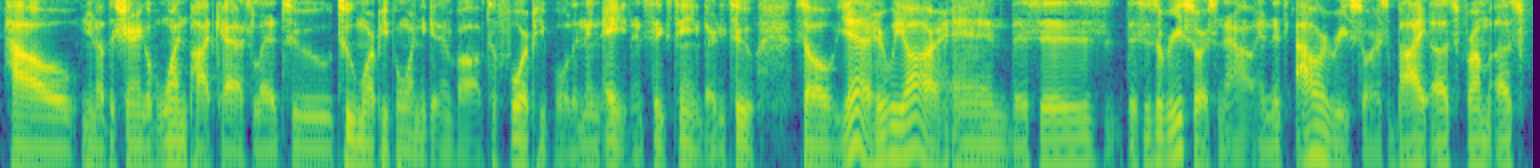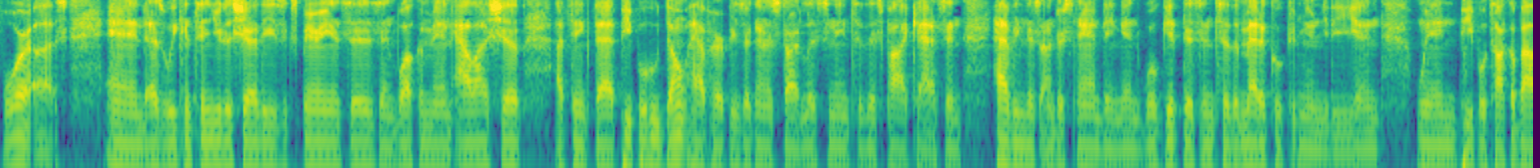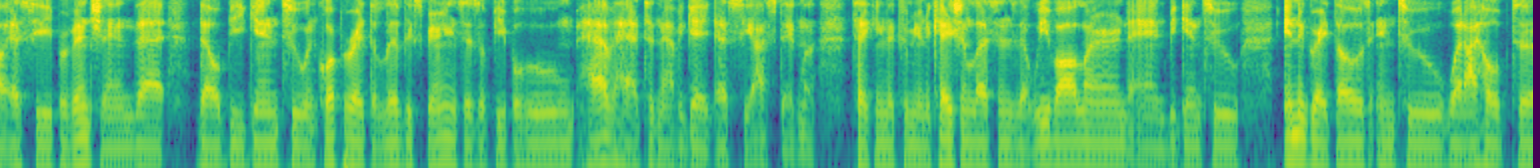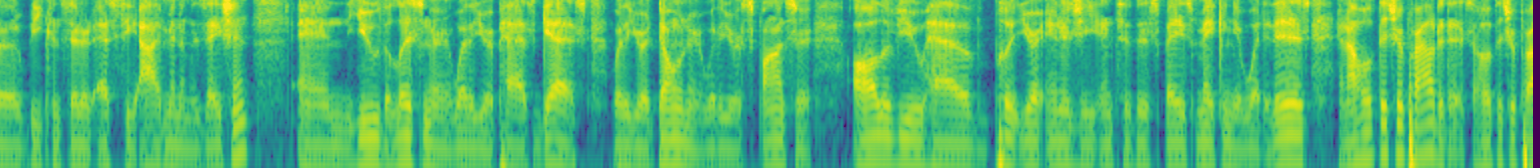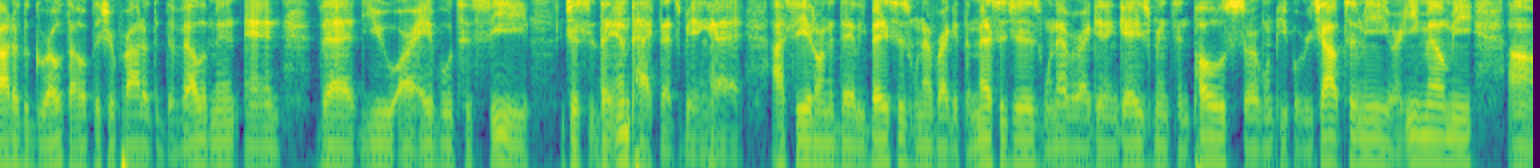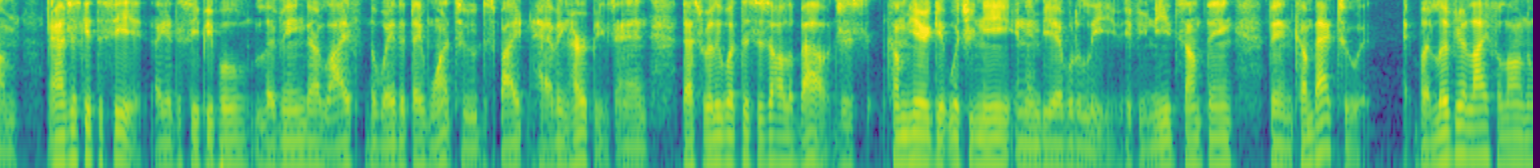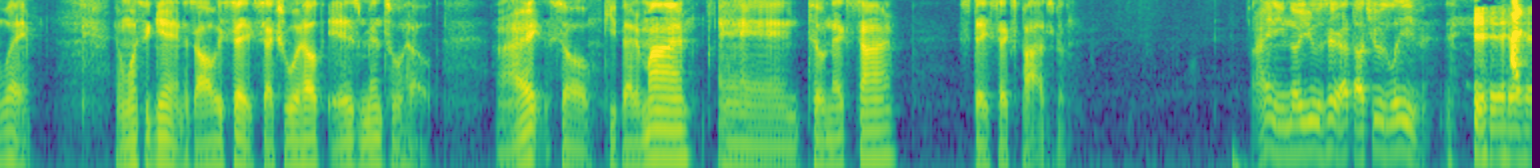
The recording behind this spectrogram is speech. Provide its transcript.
how you know the sharing of one podcast led to two more people wanting to get involved to four people and then eight and 16 32 so yeah here we are and this is this is a resource now and it's our resource by us from us for us. And as we continue to share these experiences and welcome in allyship i think that people who don't have herpes are going to start listening to this podcast and having this understanding and we'll get this into the medical community. And when people talk about STD prevention that they'll begin to incorporate the lived experiences of people who have had to navigate STI stigma, taking the communication lessons that we've all learned and begin to integrate those into what I hope to be considered STI minimization. And you, the listener, whether you're a past guest, whether you're a donor, whether you're a sponsor, all of you have put your energy into this space, making it what it is. And I hope that you're proud of this. I hope that you're proud of the growth. I hope that you're proud of the development and that you are able to see just the impact that's being had. I see it on a daily basis whenever I get the messages, whenever I get engagements and posts, or when people reach out to me or email me. Um, and I just get to see it. I get to see people living their life the way that they want to, despite having herpes. And that's really what this is all about. Just come here, get what you need, and then be able to leave. If you need something, then come back to it. But live your life along the way. And once again, as I always say, sexual health is mental health. All right, so keep that in mind. And until next time, stay sex positive. I didn't even know you was here. I thought you was leaving. I know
